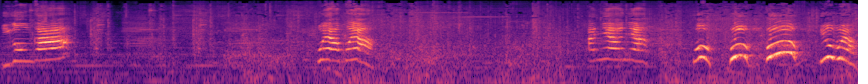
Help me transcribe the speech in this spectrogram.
이건가? 뭐야 뭐야? 아니야 아니야. 오오오 이거 뭐야?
